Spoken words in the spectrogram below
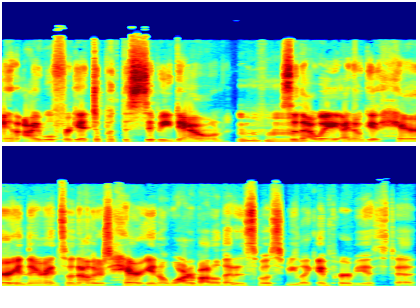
and I will forget to put the sippy down, Mm-hmm. so that way I don't get hair in there, and so now there's hair in a water bottle that is supposed to be like impervious to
